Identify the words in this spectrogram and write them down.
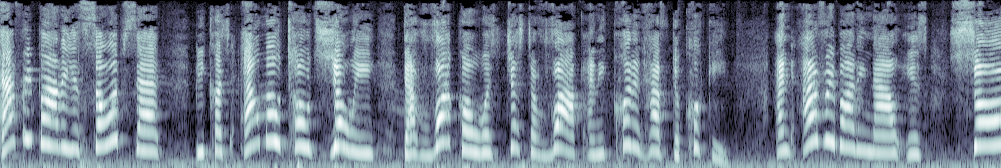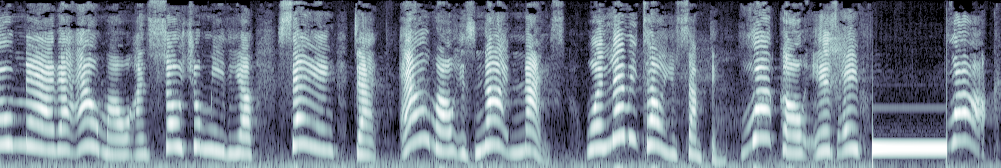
Everybody is so upset because Elmo told Zoe that Rocco was just a rock and he couldn't have the cookie. And everybody now is so mad at Elmo on social media saying that Elmo is not nice. Well, let me tell you something. Rocco is a rock.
